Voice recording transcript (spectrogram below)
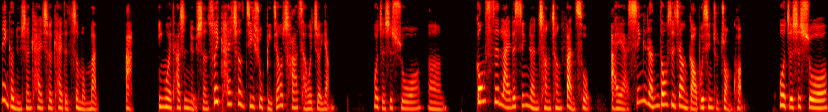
那个女生开车开的这么慢啊，因为她是女生，所以开车的技术比较差才会这样。或者是说，嗯，公司来的新人常常犯错，哎呀，新人都是这样，搞不清楚状况。或者是说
